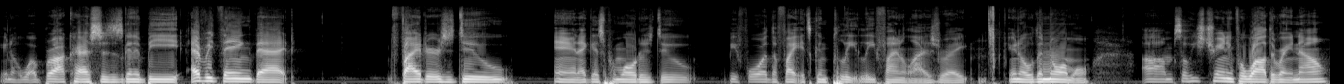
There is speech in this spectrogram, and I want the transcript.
you know what broadcasters is going to be, everything that fighters do and I guess promoters do before the fight it's completely finalized, right? You know, the normal. Um, so he's training for Wilder right now.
